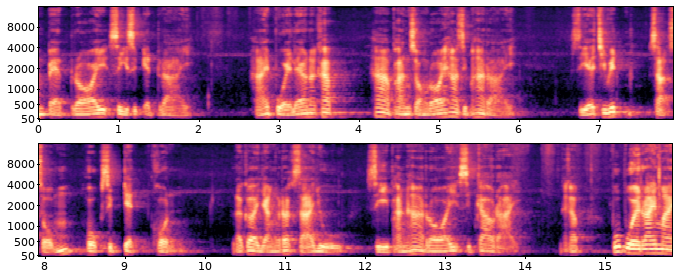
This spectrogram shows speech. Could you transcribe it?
9,841 ราย หายป่วยแล้วนะครับ 5,255 ราย เสียชีวิตสะสม 67 คน แล้วก็ยังรักษาอยู่ 4,519 รายนะครับ ผู้ป่วยรายใหม่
